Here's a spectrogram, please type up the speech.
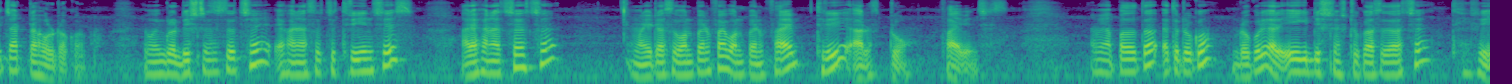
এই চারটা হোল ড্র করব। এবং এগুলোর ডিস্টেন্স আছে হচ্ছে, এখানে আছে হচ্ছে থ্রি ইঞ্চেস আর এখানে আছে হচ্ছে আমার এটা আছে one point five one point five three আর টু ফাইভ ইঞ্চেস আমি আপাতত এতটুকু ড্র করি, আর এই ডিস্টেন্সটুকু আছে, যাচ্ছে থ্রি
